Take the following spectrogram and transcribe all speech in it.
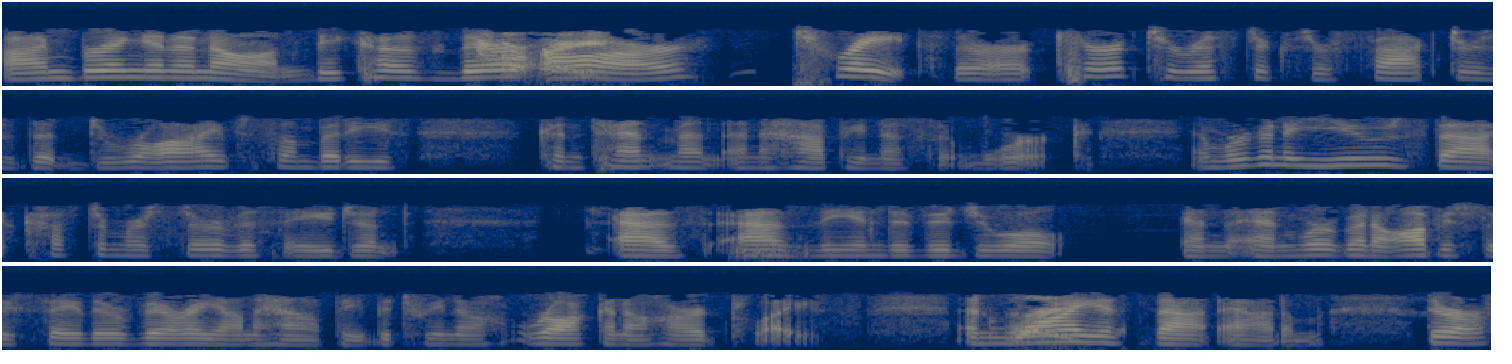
I'm bringing it on because there right. are traits, there are characteristics or factors that drive somebody's contentment and happiness at work. And we're going to use that customer service agent as as the individual and and we're going to obviously say they're very unhappy between a rock and a hard place. And right. why is that, Adam? There are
